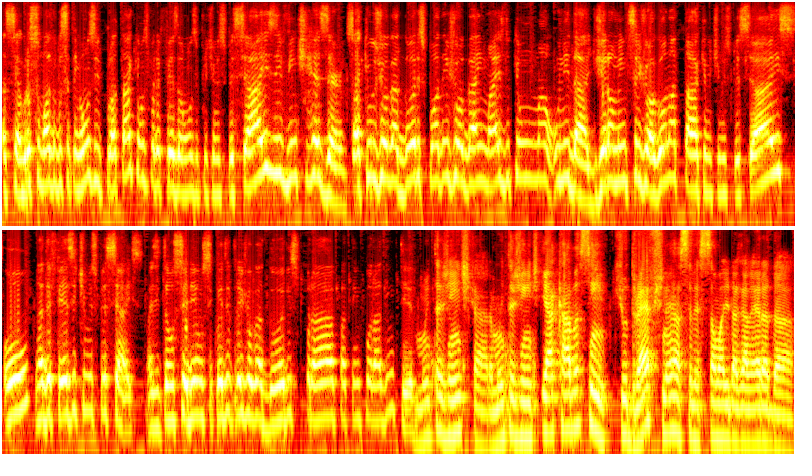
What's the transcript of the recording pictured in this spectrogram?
assim, a grosso modo, você tem 11 pro ataque, 11 para defesa, 11 para times especiais e 20 reservas. Só que os jogadores podem jogar em mais mais do que uma unidade. Geralmente você joga ou no ataque no time especiais ou na defesa e time especiais. Mas então seriam 53 jogadores para a temporada inteira. Muita gente, cara, muita gente. E acaba assim, que o draft, né, a seleção ali da galera da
